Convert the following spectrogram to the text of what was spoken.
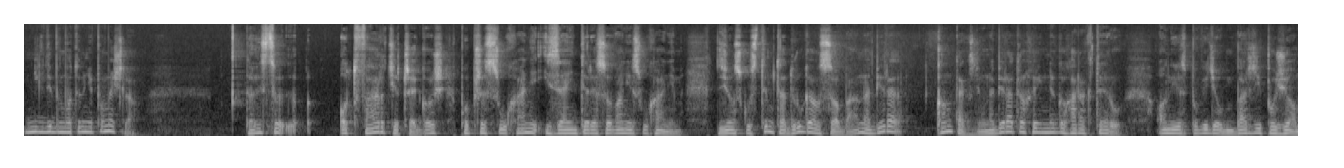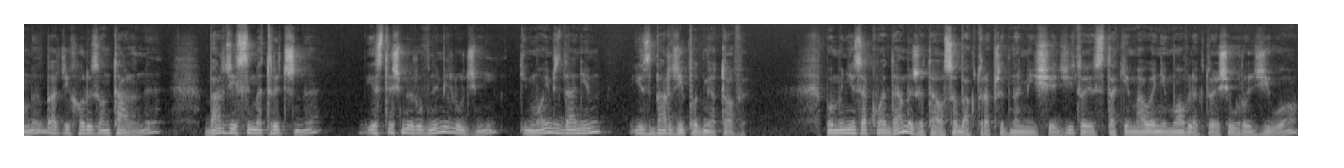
nigdy bym o tym nie pomyślał. To jest to otwarcie czegoś poprzez słuchanie i zainteresowanie słuchaniem. W związku z tym ta druga osoba nabiera kontakt z nią nabiera trochę innego charakteru. On jest, powiedziałbym, bardziej poziomy, bardziej horyzontalny, bardziej symetryczny. Jesteśmy równymi ludźmi i moim zdaniem jest bardziej podmiotowy. Bo my nie zakładamy, że ta osoba, która przed nami siedzi, to jest takie małe niemowlę, które się urodziło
